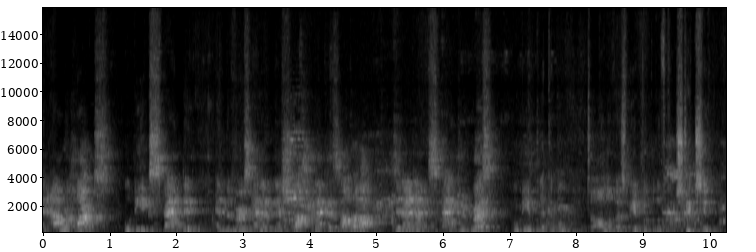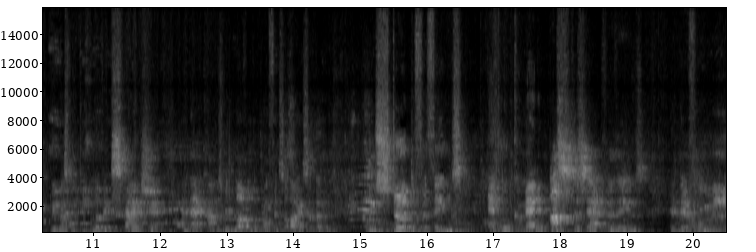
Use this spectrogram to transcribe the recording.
and our hearts will be expanded. And the verse "Alam nashrah laka sadra," did I not expand your breast? will be applicable to all of us. We are people of constriction. We must be people of expansion. And that comes with love of the Prophet who stood for things and who commanded us to stand for things. And therefore, we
